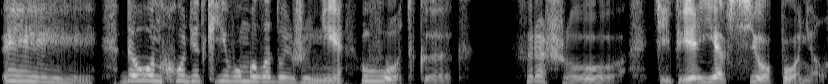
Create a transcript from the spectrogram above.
Эй, да он ходит к его молодой жене, вот как. Хорошо, теперь я все понял.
